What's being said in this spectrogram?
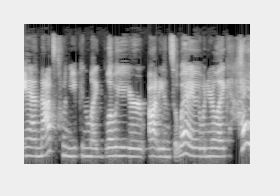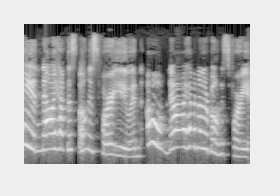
and that's when you can like blow your audience away when you're like hey and now i have this bonus for you and oh now i have another bonus for you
